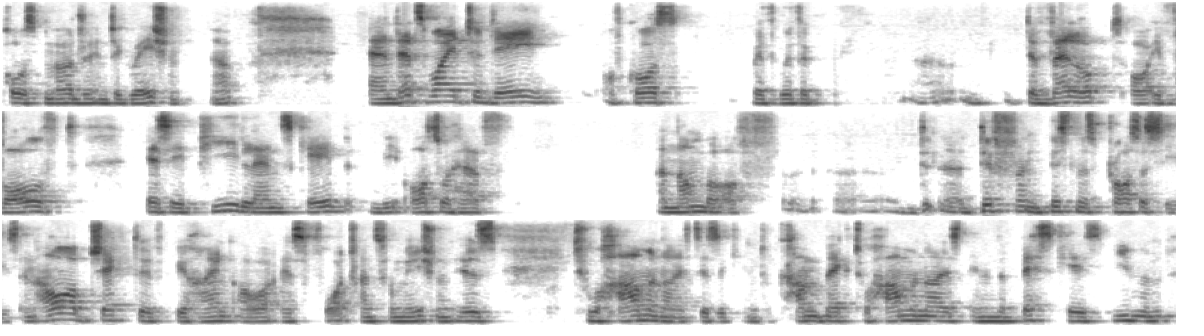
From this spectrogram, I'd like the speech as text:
post merger integration yeah. And that's why today of course with with a uh, developed or evolved sap landscape we also have a number of uh, uh, different business processes. And our objective behind our S4 transformation is to harmonize this again, to come back to harmonized and in the best case, even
